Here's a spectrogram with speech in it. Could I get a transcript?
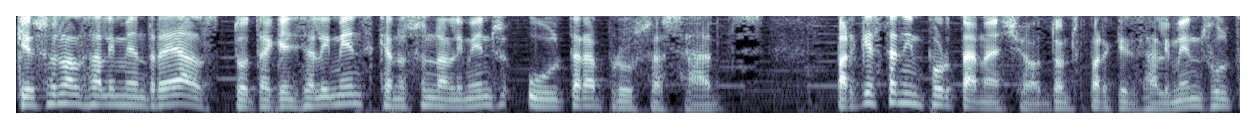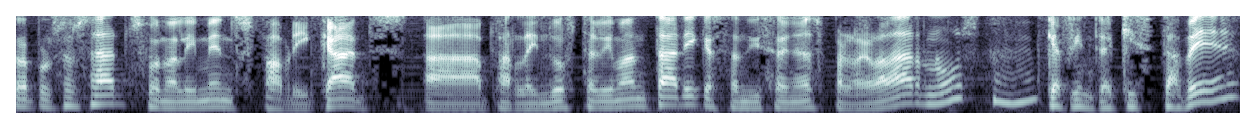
Què són els aliments reals? Tots aquells aliments que no són aliments ultraprocessats. Per què és tan important això? Doncs perquè els aliments ultraprocessats són aliments fabricats uh, per la indústria alimentària que estan dissenyats per agradar-nos, que fins aquí està bé,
